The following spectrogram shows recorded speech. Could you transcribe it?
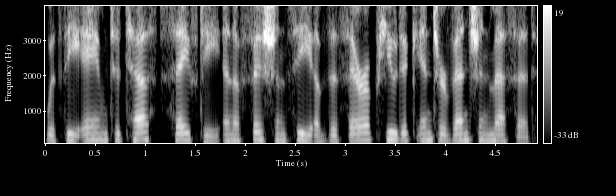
with the aim to test safety and efficiency of the therapeutic intervention method.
